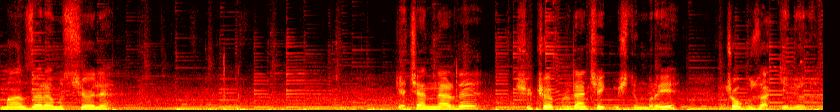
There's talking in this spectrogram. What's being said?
Manzaramız şöyle. Geçenlerde şu köprüden çekmiştim burayı. Çok uzak geliyordu.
